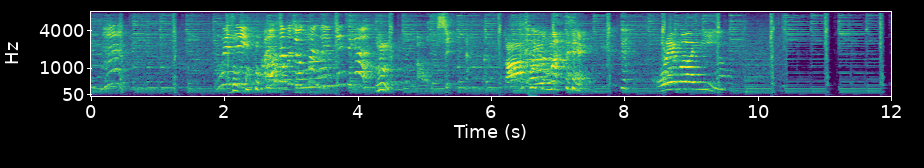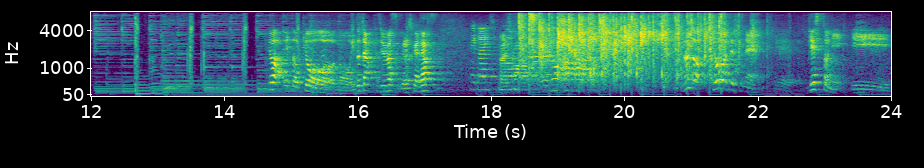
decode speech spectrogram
うん。美味しい。あのさと食感全然違ううんあ美味しい。あこれうまい。これはい。い。では、えっと、今日の伊藤ちゃん始めますよろしくお願い。しますお願い。しお願い。しますすなんと今日はですね、えーゲストに、えー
